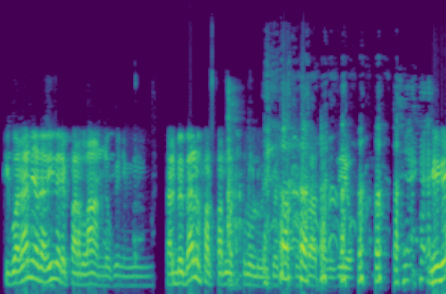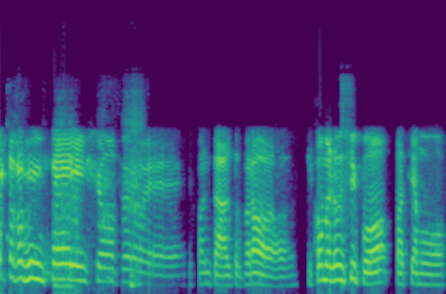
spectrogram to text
si guadagna da vivere parlando, quindi sarebbe bello far parlare solo lui in questa puntata, così io mi metto proprio in ferie, in sciopero e quant'altro, però siccome non si può, passiamo...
